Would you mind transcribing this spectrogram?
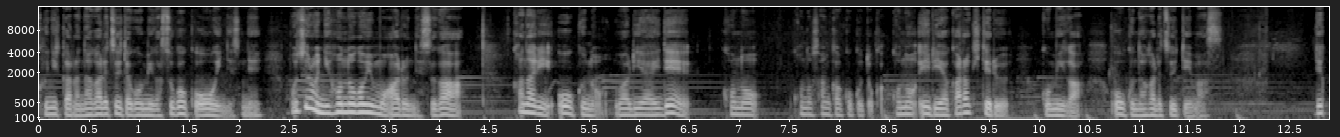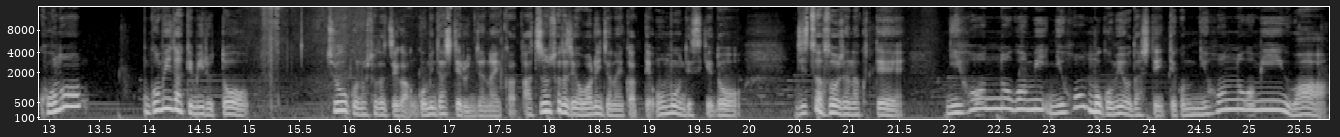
国から流れ着いたゴミがすごく多いんですね。もちろん日本のゴミもあるんですがかなり多くの割合でこのこの3カ国とかこのエリアから来てるゴミが多く流れ着いています。でこのゴミだけ見ると中国の人たちがゴミ出してるんじゃないかあっちの人たちが悪いんじゃないかって思うんですけど実はそうじゃなくて日本のゴミ日本もゴミを出していてこの日本のゴミは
